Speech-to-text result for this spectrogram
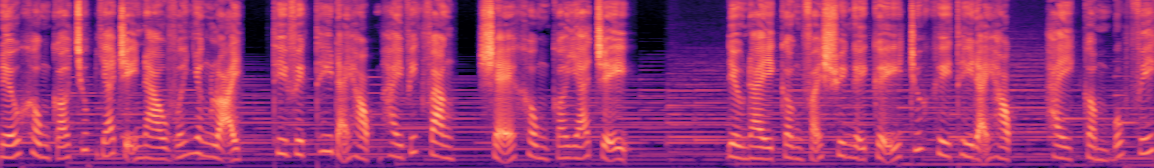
nếu không có chút giá trị nào với nhân loại, thì việc thi đại học hay viết văn sẽ không có giá trị. Điều này cần phải suy nghĩ kỹ trước khi thi đại học hay cầm bút viết.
